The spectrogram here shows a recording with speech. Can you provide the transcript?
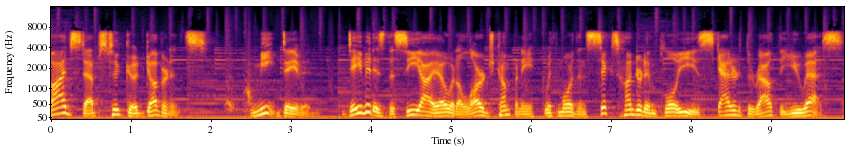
5 Steps to Good Governance Meet David. David is the CIO at a large company with more than 600 employees scattered throughout the US.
